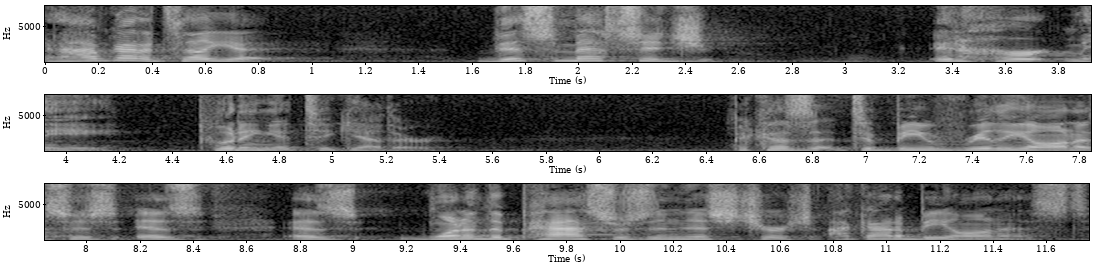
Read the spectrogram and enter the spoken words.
And I've got to tell you, this message, it hurt me putting it together. Because to be really honest, as, as, as one of the pastors in this church, I got to be honest.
